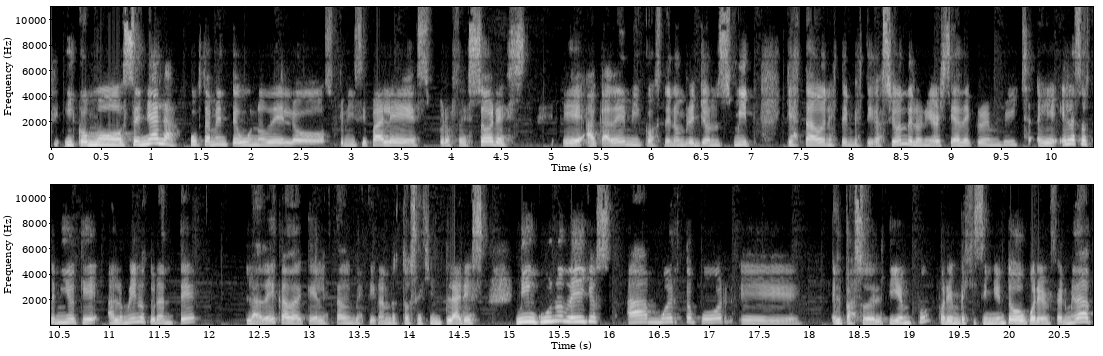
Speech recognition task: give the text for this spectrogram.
y como señala justamente uno de los principales profesores eh, académicos de nombre John Smith, que ha estado en esta investigación de la Universidad de Cambridge, eh, él ha sostenido que a lo menos durante la década que él ha estado investigando estos ejemplares, ninguno de ellos ha muerto por el paso del tiempo, por envejecimiento o por enfermedad.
